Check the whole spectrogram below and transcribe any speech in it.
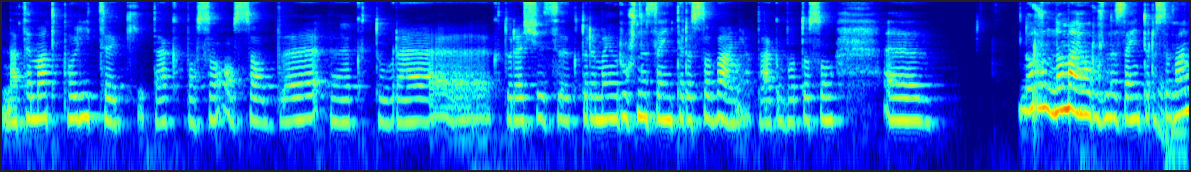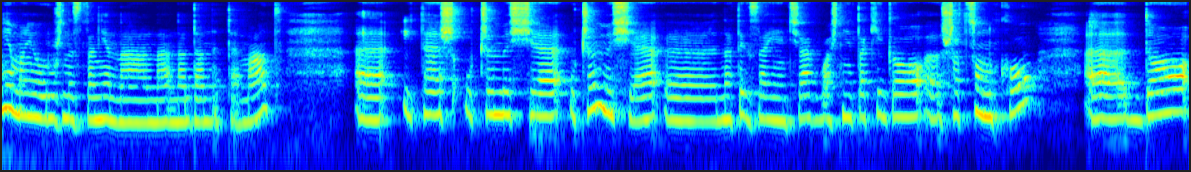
na temat polityki, tak? bo są osoby, e, które, e, które, się, które mają różne zainteresowania, tak? bo to są e, no, no mają różne zainteresowania, mają różne zdania na, na, na dany temat. I też uczymy się, uczymy się na tych zajęciach właśnie takiego szacunku do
